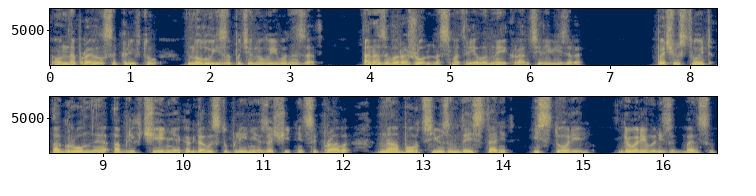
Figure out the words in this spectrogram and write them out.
Он направился к лифту, но Луиза потянула его назад. Она завороженно смотрела на экран телевизора почувствует огромное облегчение, когда выступление защитницы права на аборт Сьюзен Дэй станет историей, говорила Лизет Бенсон.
